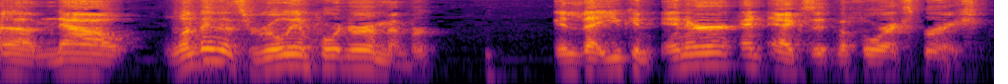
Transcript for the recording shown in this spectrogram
Um, now, one thing that's really important to remember is that you can enter and exit before expiration.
